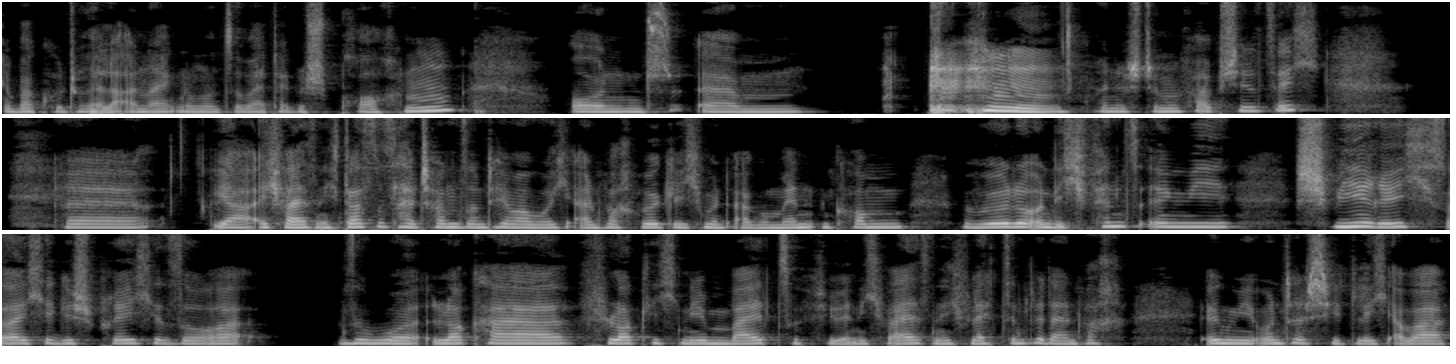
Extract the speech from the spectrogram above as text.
über kulturelle Aneignung und so weiter gesprochen. Und ähm, meine Stimme verabschiedet sich. Äh, ja, ich weiß nicht, das ist halt schon so ein Thema, wo ich einfach wirklich mit Argumenten kommen würde. Und ich finde es irgendwie schwierig, solche Gespräche so, so locker, flockig nebenbei zu führen. Ich weiß nicht, vielleicht sind wir da einfach irgendwie unterschiedlich, aber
